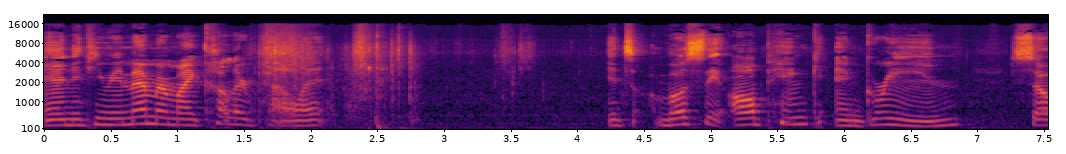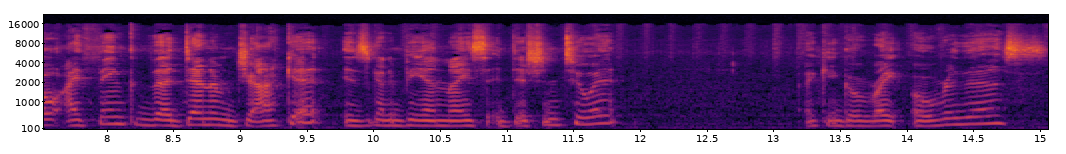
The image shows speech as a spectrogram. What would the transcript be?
And if you remember my color palette, it's mostly all pink and green. So I think the denim jacket is going to be a nice addition to it. I can go right over this.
